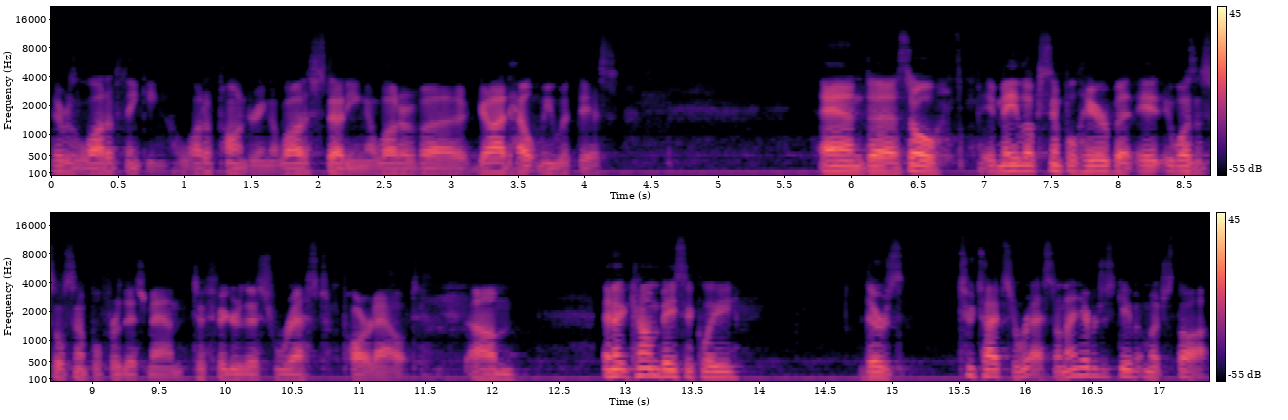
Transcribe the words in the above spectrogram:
there was a lot of thinking, a lot of pondering, a lot of studying, a lot of uh, God help me with this. And uh, so it may look simple here, but it, it, wasn't so simple for this man to figure this rest part out. Um, and it come basically, there's two types of rest, and I never just gave it much thought.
